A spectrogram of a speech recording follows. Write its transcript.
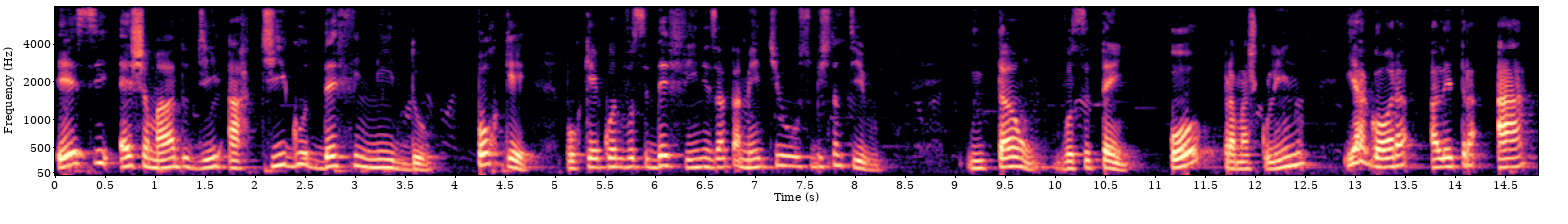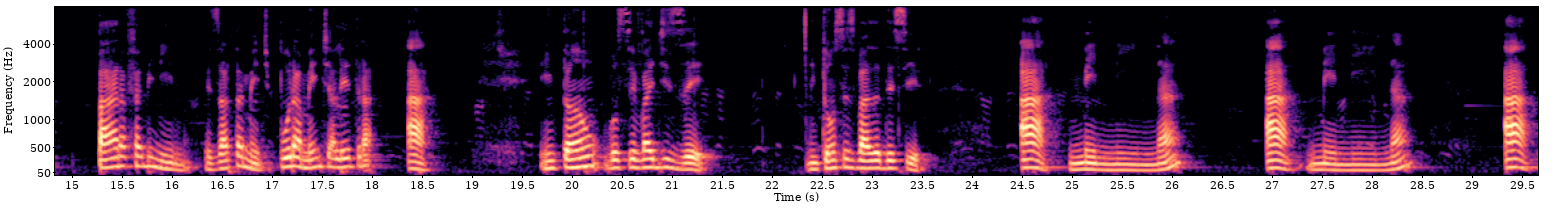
Esse é chamado de artigo definido. Por quê? Porque é quando você define exatamente o substantivo. Então, você tem o para masculino e agora a letra A para feminino. Exatamente, puramente a letra A. Então, você vai dizer então vocês vão dizer a menina, a menina, a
